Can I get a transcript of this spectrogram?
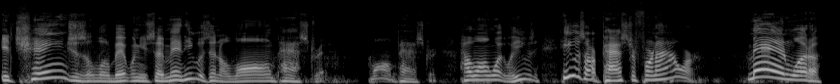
it changes a little bit when you say, man, he was in a long pastorate. Long pastorate. How long was well, he was he was our pastor for an hour. Man, what a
